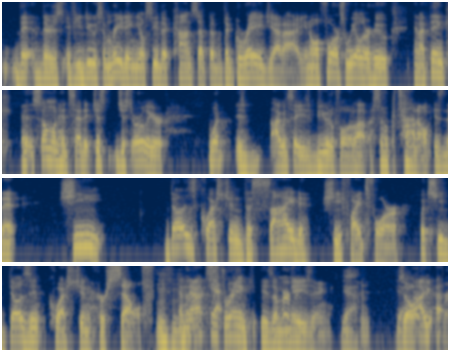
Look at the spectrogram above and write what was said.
the, there's, if you do some reading, you'll see the concept of the gray Jedi, you know, a force wielder who, and I think uh, someone had said it just just earlier. What is I would say is beautiful about Ahsoka Tano is that she does question the side she fights for, but she doesn't question herself, Mhm. and that Yes. strength is amazing. Yeah. Yeah. So Perfect, I,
